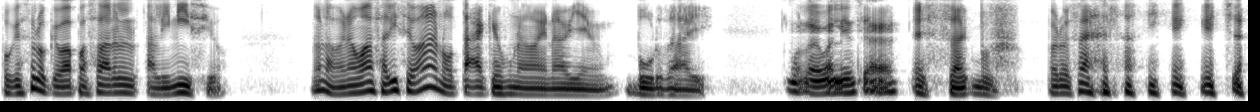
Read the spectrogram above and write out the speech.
porque eso es lo que va a pasar al, al inicio. No, la vaina va a salir y se va a notar que es una vaina bien burda ahí. Como la de Valencia. Exacto. Uf, Pero esa está bien hecha,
